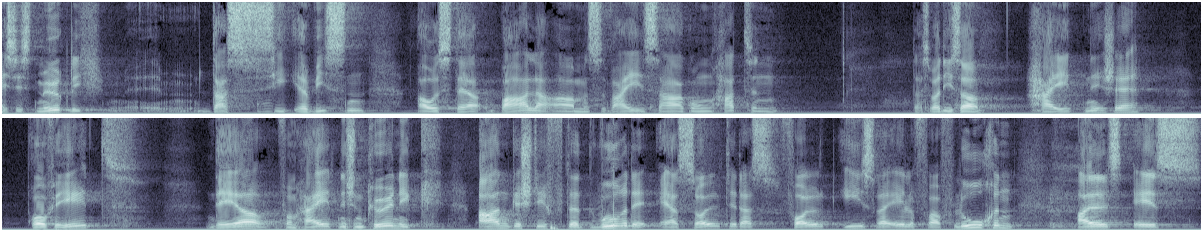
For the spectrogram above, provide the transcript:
Es ist möglich, dass sie ihr Wissen aus der Balaams Weissagung hatten. Das war dieser heidnische Prophet, der vom heidnischen König angestiftet wurde, er sollte das Volk Israel verfluchen, als es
